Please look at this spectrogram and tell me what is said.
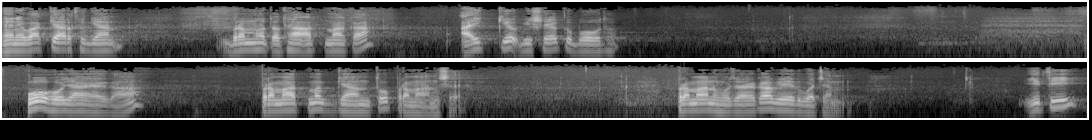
यानी वाक्यार्थ ज्ञान, ब्रह्म तथा आत्मा का ऐक्य विषयक बोध। वो हो जाएगा परमात्मक ज्ञान तो प्रमाण से। प्रमाण हो जाएगा वेद वचन। इति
